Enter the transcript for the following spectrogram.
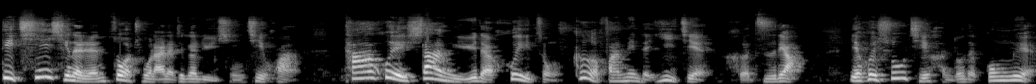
第七型的人做出来了这个旅行计划，他会善于的汇总各方面的意见和资料，也会收集很多的攻略，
